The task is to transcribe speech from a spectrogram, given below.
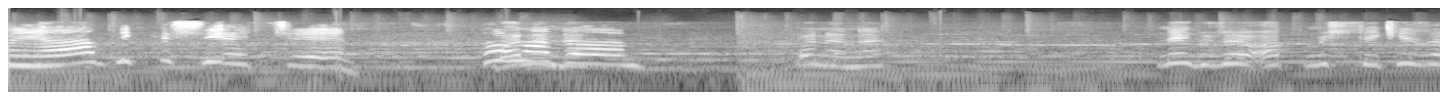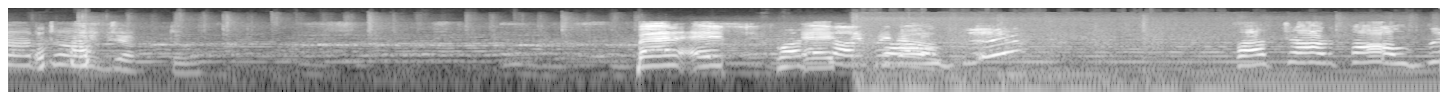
mi ya? Bir kişi için. Bana ne? adam. Bana ne? Ne güzel 68 artı alacaktım. Ben el, Kaç 51 artı aldım. aldı? Kaç artı aldı?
